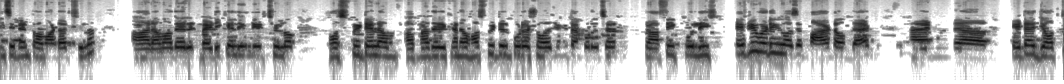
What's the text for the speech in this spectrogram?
ইনসিডেন্ট কমান্ডার ছিলেন আর আমাদের মেডিকেল ইউনিট ছিল। হসপিটাল আপনাদের এখানে হসপিটাল পুরো সহযোগিতা করেছে। Traffic police everybody was a part of that and এটা যত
